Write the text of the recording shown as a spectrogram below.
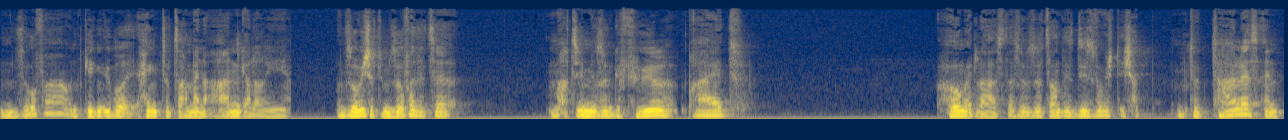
ein Sofa und gegenüber hängt sozusagen meine Ahnengalerie. Und so wie ich auf dem Sofa sitze, macht sich mir so ein Gefühl breit, Home at last. Also sozusagen dieses wirklich, ich habe ein totales, ein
